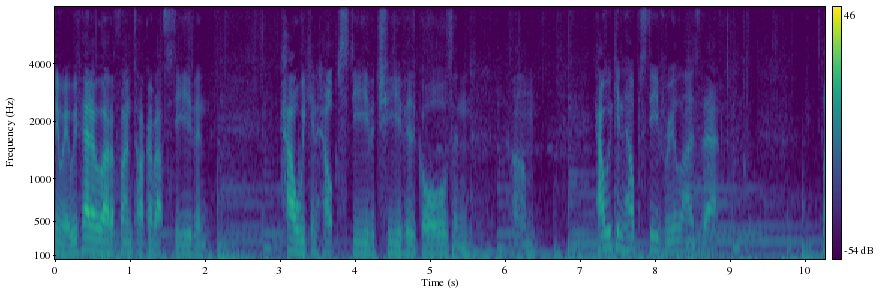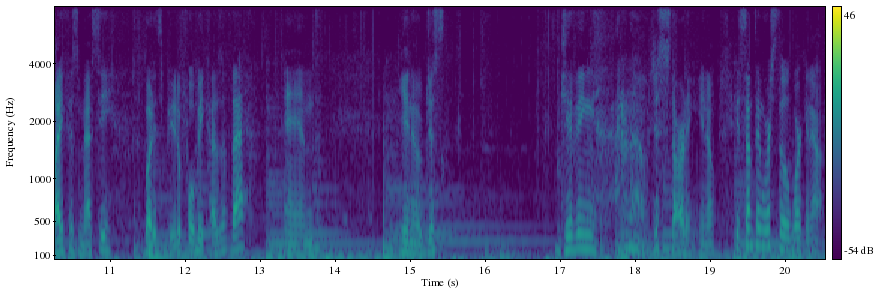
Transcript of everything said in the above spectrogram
anyway, we've had a lot of fun talking about Steve and how we can help Steve achieve his goals and um, how we can help Steve realize that life is messy, but it's beautiful because of that. And, you know, just giving, I don't know, just starting, you know. It's something we're still working out.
